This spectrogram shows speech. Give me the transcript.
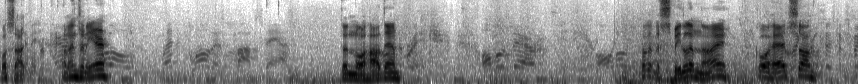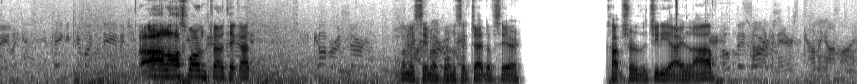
What's that? An engineer? Let's blow this pop stand. Didn't know I had them. Bridge. Almost there. Almost. Look at the speed of him now. Go ahead, son. System's failing. Taking too much damage. Ah, lost one. Trying to take that. Cover us, sir. Let me see my bonus objectives here. Capture the GDI lab. Hope this works. emitters coming online.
